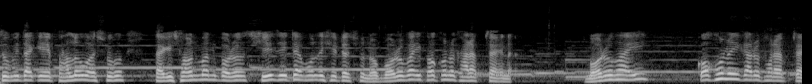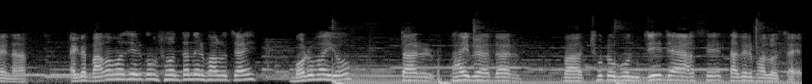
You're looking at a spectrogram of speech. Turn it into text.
তুমি তাকে ভালোবাসো, তাকে সম্মান করো। সে যেটা বলে সেটা শোনো। বড় ভাই কখনো খারাপ চায় না। বড় ভাই কখনোই কারও খারাপ চায় না। একটা বাবা মা যেরকম সন্তানের ভালো চায়, বড় ভাইও তার ভাই ব্রাদার বা ছোট বোন যে যা আছে তাদের ভালো চায়।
